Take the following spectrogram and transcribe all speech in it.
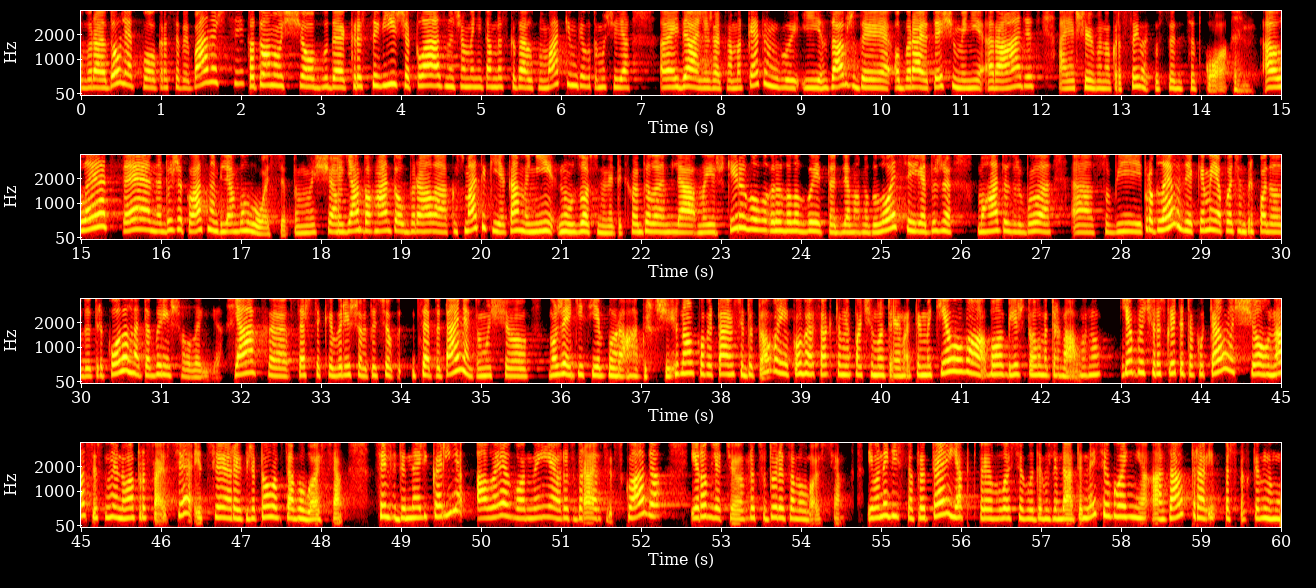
Обираю догляд по красивій баночці, по тому, що буде красивіше, класно, що мені там розказали по маркетингу, тому що я е, ідеальна жертва маркетингу і завжди обираю те, що мені радять. А якщо воно красиве, то 100%. Але це не дуже класно для волосся, тому що я багато обирала косметики, яка мені ну зовсім не підходила для моєї шкіри голови та для мого волосся. Я дуже багато зробила е, собі проблем, з якими я потім приходила до триколога та вирішували їх. Як е, все ж таки вирішувати цю це питання, тому що може якісь є поради. Знову повертаємося до того, якого ефекту ми хочемо отримати миттєвого або більш довготривалого. Я хочу розкрити таку тему, що у нас існує нова професія, і це реабілітолог за волосся. Це люди не лікарі, але вони розбираються в складах і роблять е, процедури за волосся. І вони дійсно про те, як твоє волосся буде виглядати не сьогодні, а завтра і в перспективному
